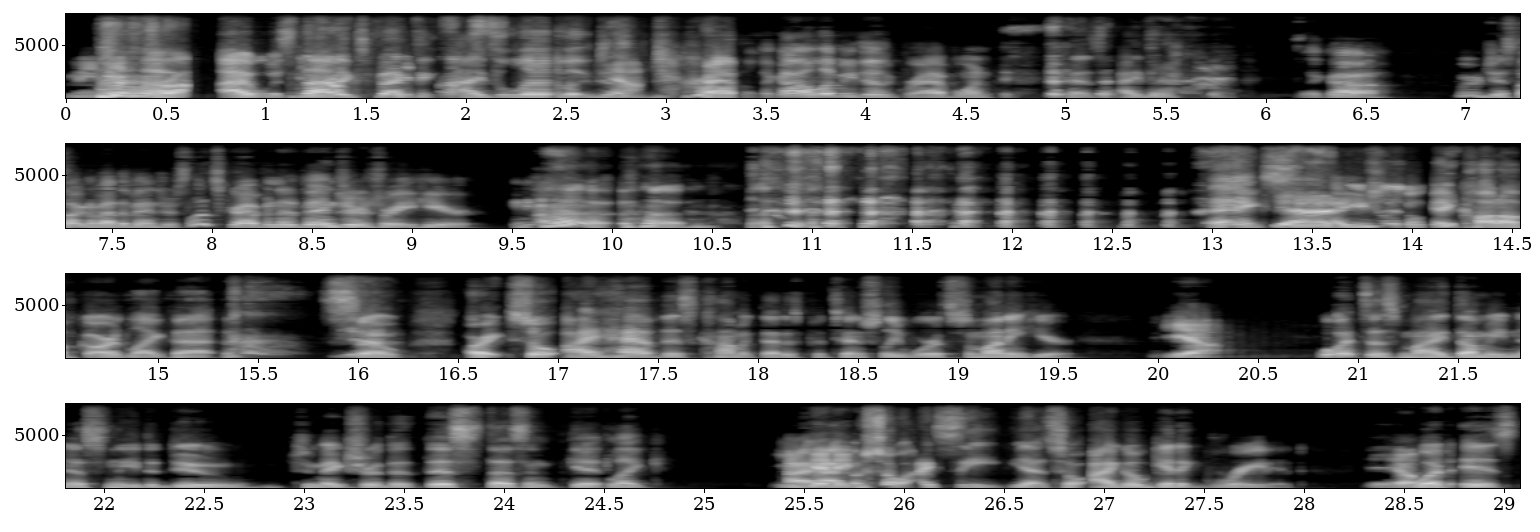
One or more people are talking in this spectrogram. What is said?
I mean, dropped, I was not dropped, expecting. I literally just yeah. grabbed like, oh, let me just grab one because I it's like, oh, we were just talking about Avengers. Let's grab an Avengers right here. Thanks. Yeah. I usually don't get caught off guard like that. so, yeah. all right. So I have this comic that is potentially worth some money here. Yeah. What does my dumminess need to do to make sure that this doesn't get like? I, I, so I see. Yeah. So I go get it graded. Yeah. What is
